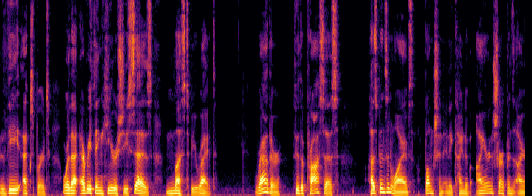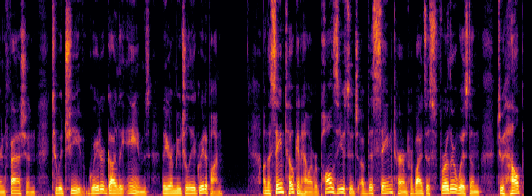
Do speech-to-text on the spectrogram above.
the expert or that everything he or she says must be right. Rather, through the process, husbands and wives function in a kind of iron sharpens iron fashion to achieve greater godly aims they are mutually agreed upon. On the same token, however, Paul's usage of this same term provides us further wisdom to help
